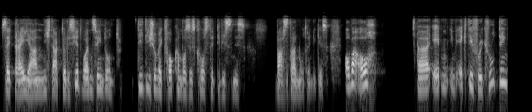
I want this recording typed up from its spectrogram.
seit drei Jahren nicht aktualisiert worden sind und die, die schon mal gefragt haben, was es kostet, die wissen es was da notwendig ist. Aber auch äh, eben im Active Recruiting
